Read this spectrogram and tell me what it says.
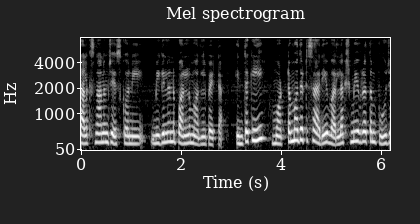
తలకు స్నానం చేసుకొని మిగిలిన పనులు మొదలుపెట్టా. ఇంతకీ మొట్టమొదటిసారి వరలక్ష్మి వ్రతం పూజ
